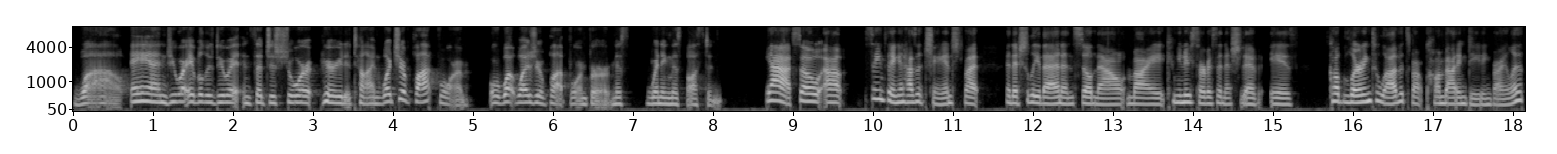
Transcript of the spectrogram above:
Wow. And you were able to do it in such a short period of time. What's your platform or what was your platform for Miss winning Miss Boston? Yeah. So, uh, same thing. It hasn't changed, but initially then and still now, my community service initiative is called Learning to Love. It's about combating dating violence.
